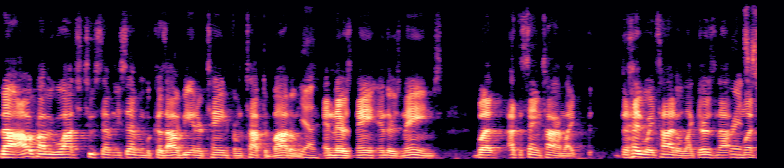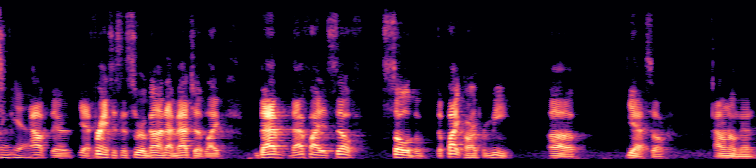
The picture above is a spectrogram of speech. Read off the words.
now I would probably watch 277 because I would be entertained from top to bottom. Yeah. And there's name and there's names, but at the same time, like the heavyweight title, like there's not Francis much and, yeah. out there. Yeah, Francis and Ciryl Gane, that matchup, like that that fight itself sold the, the fight card for me. Uh, yeah, so I don't know, man.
